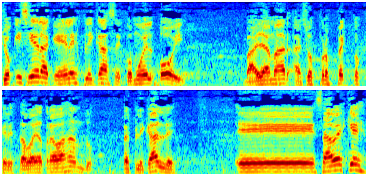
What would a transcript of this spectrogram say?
Yo quisiera que él explicase cómo él hoy va a llamar a esos prospectos que él estaba ya trabajando, para explicarle, eh, ¿sabes qué?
